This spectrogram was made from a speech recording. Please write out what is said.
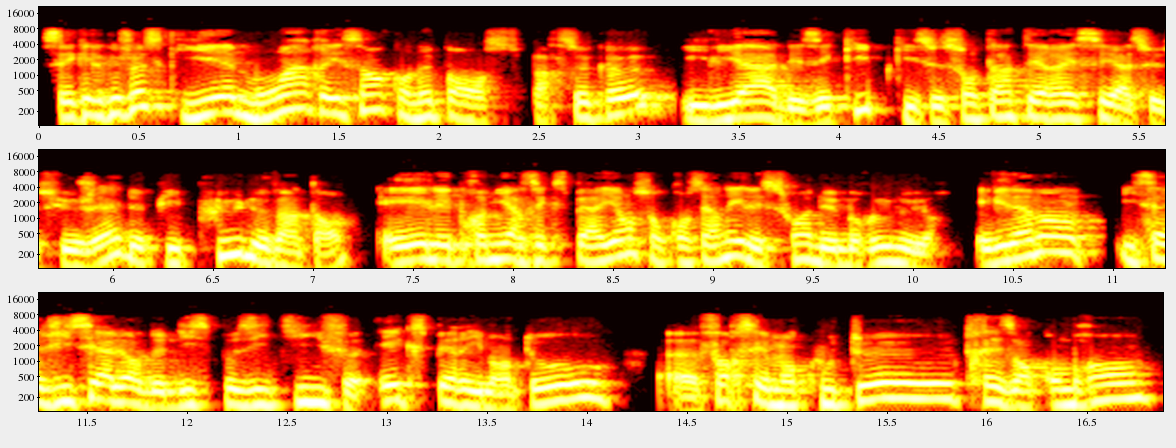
c'est quelque chose qui est moins récent qu'on ne pense parce que il y a des équipes qui se sont intéressées à ce sujet depuis plus de 20 ans et les premières expériences ont concerné les soins de brûlure. Évidemment, il s'agissait alors de dispositifs expérimentaux forcément coûteux, très encombrants,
